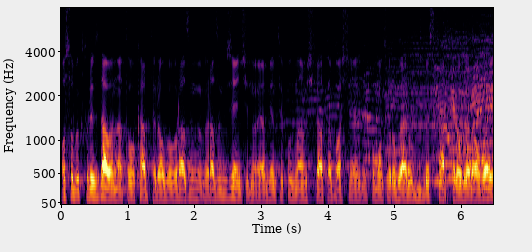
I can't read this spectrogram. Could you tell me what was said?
osoby, które zdały na tą kartę rowerową razem, razem wzięci. No, ja więcej poznałem świata właśnie za pomocą roweru bez karty rowerowej.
